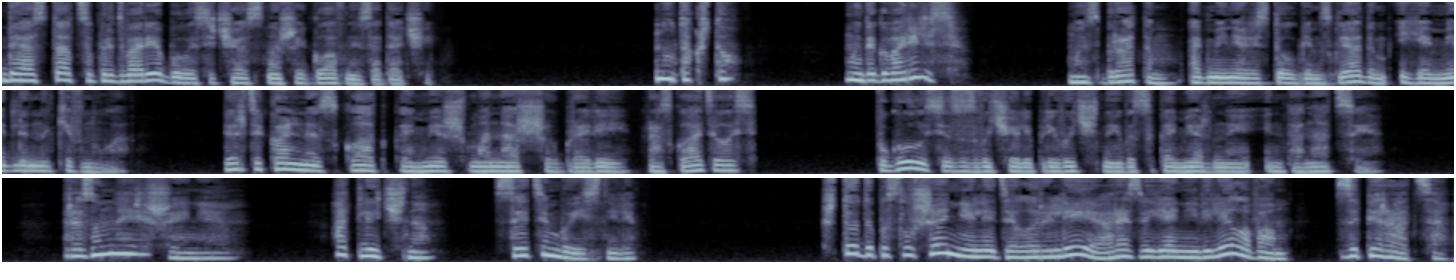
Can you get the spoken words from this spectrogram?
Да и остаться при дворе было сейчас нашей главной задачей. Ну так что? Мы договорились? Мы с братом обменялись долгим взглядом, и я медленно кивнула. Вертикальная складка меж монарших бровей разгладилась, в голосе зазвучали привычные высокомерные интонации. Разумное решение. Отлично. С этим выяснили. Что до послушания, леди Лорелея, разве я не велела вам запираться?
